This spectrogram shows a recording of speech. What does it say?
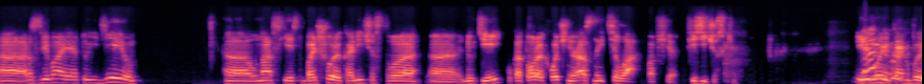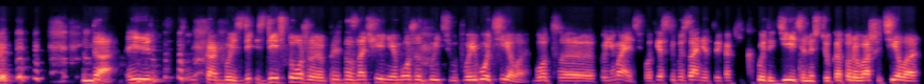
Э, развивая эту идею, у нас есть большое количество людей, у которых очень разные тела вообще физически. И да? мы как бы, да, и как бы здесь, здесь тоже предназначение может быть у твоего тела. Вот, э, понимаете, вот если вы заняты как, какой-то деятельностью, которой ваше тело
